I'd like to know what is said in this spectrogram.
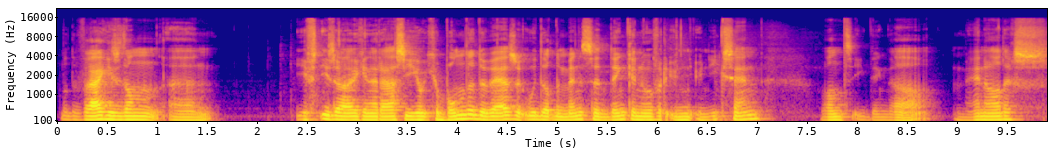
maar de vraag is dan, eh, heeft, is dat generatie ge- gebonden, de wijze hoe dat de mensen denken over un- uniek zijn? Want ik denk dat mijn ouders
